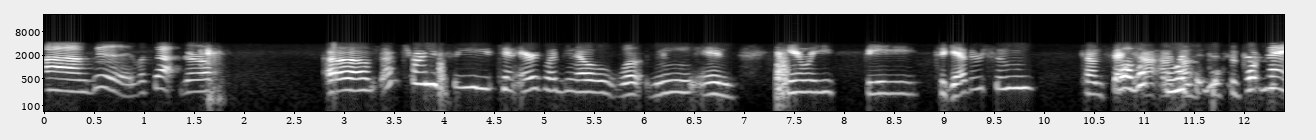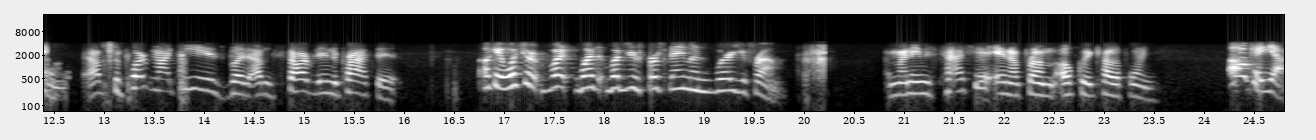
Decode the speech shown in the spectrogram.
I'm good. What's up, girl? Um, I'm trying to see. Can Erik let me know what me and Henry be together soon? Come Well, second. what- I, and I'm, what's- I'm support. Name. I'm supporting my kids, but I'm starving in the process. Okay, what's your what what what's your first name and where are you from? My name is Tasha, and I'm from Oakland, California. Oh, okay, yeah.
